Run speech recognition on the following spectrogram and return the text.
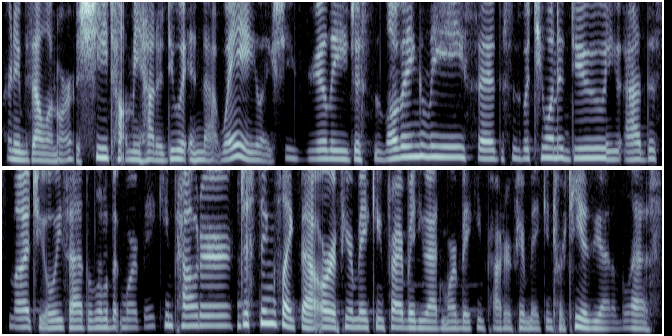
her name is Eleanor, she taught me how to do it in that way. Like she really just lovingly said, This is what you want to do. You add this much. You always add a little bit more baking powder, just things like that. Or if you're making fry bread, you add more baking powder. If you're making tortillas, you add less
